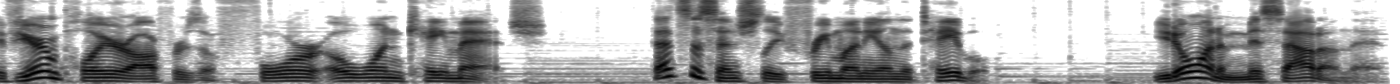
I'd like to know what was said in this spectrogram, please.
If your employer offers a 401k match, that's essentially free money on the table. You don't want to miss out on that,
